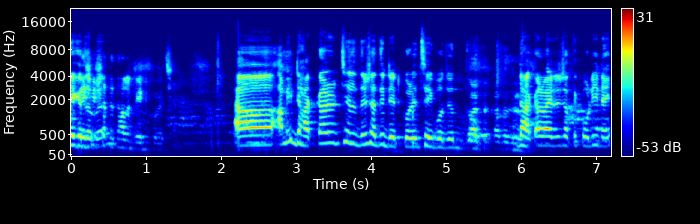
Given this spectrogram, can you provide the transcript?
লেগে দেশের যাবে। সাথে তাহলে ডেট করেছেন? আহ, আমি ঢাকার ছেলেদের সাথে ডেট করেছি এই পর্যন্ত। ঢাকার বাইরের সাথে করি নাই।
